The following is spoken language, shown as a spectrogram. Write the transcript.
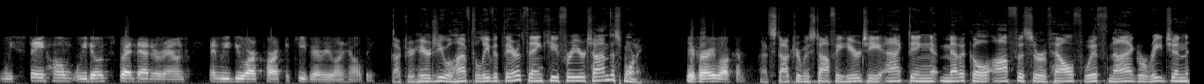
we stay home, we don't spread that around, and we do our part to keep everyone healthy. Dr. Hirji, we'll have to leave it there. Thank you for your time this morning. You're very welcome. That's Dr. Mustafa Hirji, Acting Medical Officer of Health with Niagara Region,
